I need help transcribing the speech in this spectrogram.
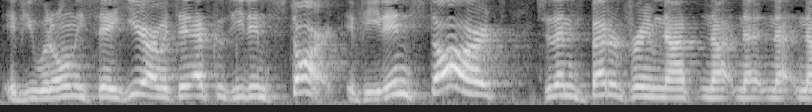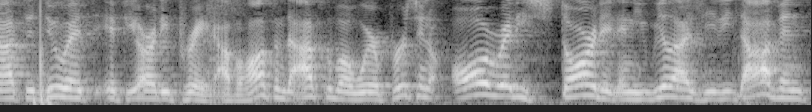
If you would only say here, I would say that's because he didn't start. If he didn't start, so then it's better for him not not, not, not, not to do it if he already prayed. Abu Hasam the aschalba, where a person already started and he realized he davened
